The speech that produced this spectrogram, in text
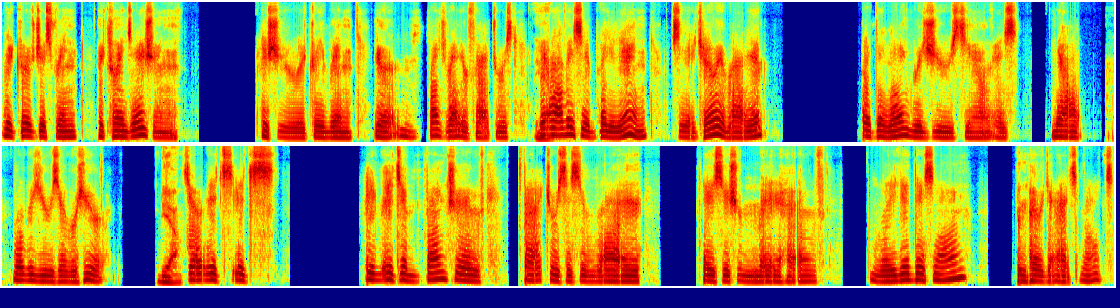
It could have just been a translation issue. It could have been you know a bunch of other factors. They obviously put it in, so they care about it. But the language used, you know, is not what we use over here. Yeah. So it's it's it, it's a bunch of factors as to why PlayStation may have waited this long compared to Xbox.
